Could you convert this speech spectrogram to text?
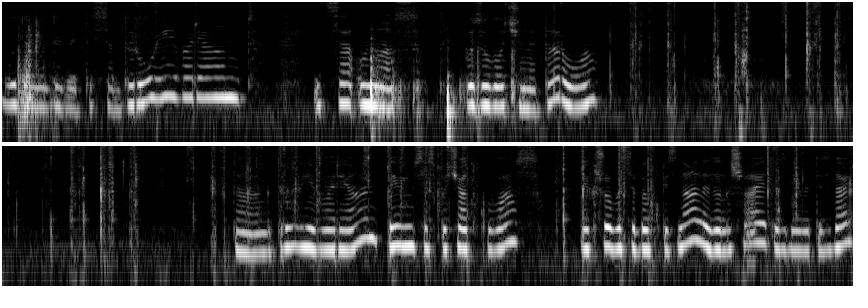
Будемо дивитися другий варіант. І це у нас позолочене таро. Так, другий варіант. Дивимося спочатку вас. Якщо ви себе впізнали, залишаєтесь, дивитесь далі.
